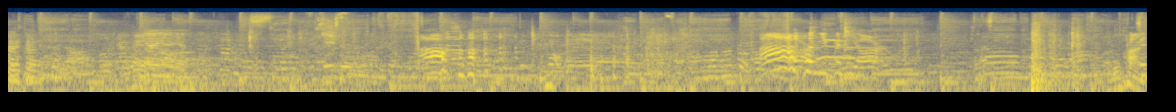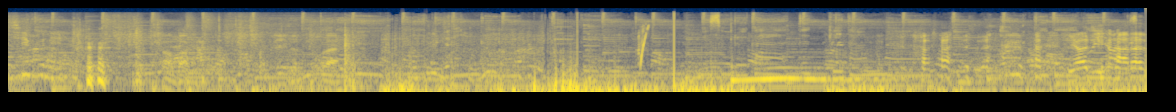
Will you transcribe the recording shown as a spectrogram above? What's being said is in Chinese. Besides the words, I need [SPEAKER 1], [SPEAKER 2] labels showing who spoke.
[SPEAKER 1] 啊！啊！你被咬耳朵。
[SPEAKER 2] 不怕。
[SPEAKER 1] 欺负你。
[SPEAKER 2] 好吧。来。你要听他的。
